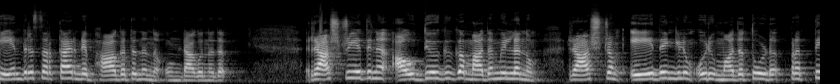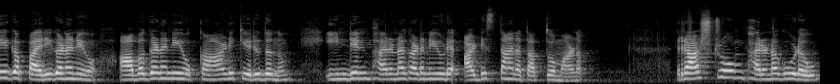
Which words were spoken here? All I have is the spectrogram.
കേന്ദ്ര സർക്കാരിന്റെ ഭാഗത്തു നിന്ന് ഉണ്ടാകുന്നത്. രാഷ്ട്രീയത്തിന് ഔദ്യോഗിക മതമില്ലെന്നും രാഷ്ട്രം ഏതെങ്കിലും ഒരു മതത്തോട് പ്രത്യേക പരിഗണനയോ അവഗണനയോ കാണിക്കരുതെന്നും ഇന്ത്യൻ ഭരണഘടനയുടെ അടിസ്ഥാന തത്വമാണ്. രാഷ്ട്രവും ഭരണകൂടവും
